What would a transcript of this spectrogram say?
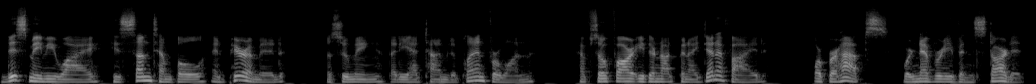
This may be why his Sun Temple and Pyramid, assuming that he had time to plan for one, have so far either not been identified or perhaps were never even started.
